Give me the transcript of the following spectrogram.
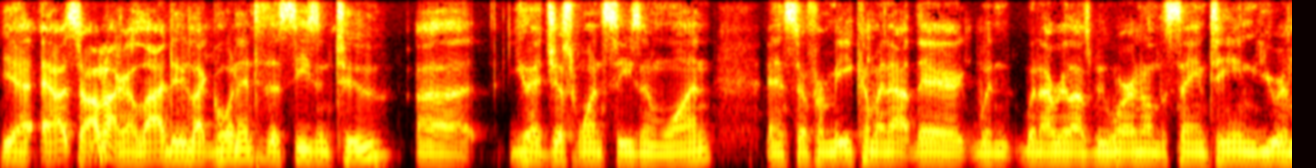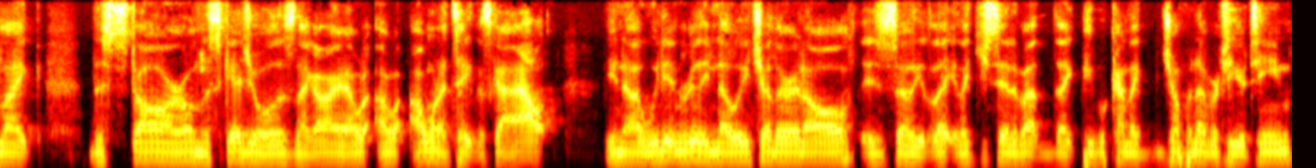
Yeah, so I'm not gonna lie, dude. Like going into the season two, uh, you had just won season one, and so for me coming out there when when I realized we weren't on the same team, you were like the star on the schedule. Is like, all right, I, I want to take this guy out. You know, we didn't really know each other at all. Is so like like you said about like people kind of jumping over to your team.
